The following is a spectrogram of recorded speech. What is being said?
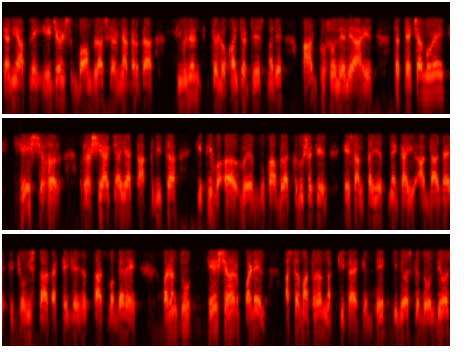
त्यांनी आपले एजंट्स बॉम्ब ब्लास्ट करण्याकरता सिव्हिलियन लोकांच्या ड्रेसमध्ये आत घुसवलेले आहेत तर त्याच्यामुळे हे शहर रशियाच्या या ताकदीचा किती वेळ मुकाबला करू शकेल हे सांगता येत नाही काही अंदाज आहेत की चोवीस तास अठ्ठेचाळीस तास वगैरे परंतु हे शहर पडेल असं मात्र नक्कीच आहे की एक की दिवस की दोन दिवस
